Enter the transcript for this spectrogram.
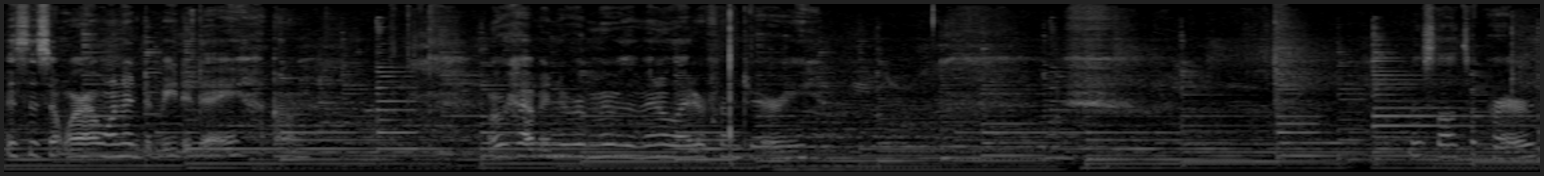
This isn't where I wanted to be today. Um, we're having to remove the ventilator from Jerry. Just lots of prayers.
